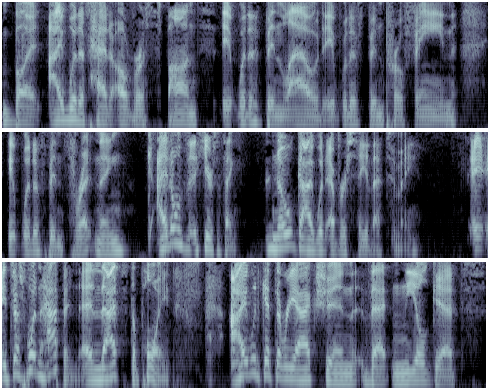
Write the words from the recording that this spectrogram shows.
but I would have had a response. It would have been loud. It would have been profane. It would have been threatening. I don't. Here's the thing no guy would ever say that to me. It, it just wouldn't happen. And that's the point. I would get the reaction that Neil gets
